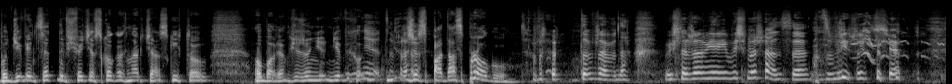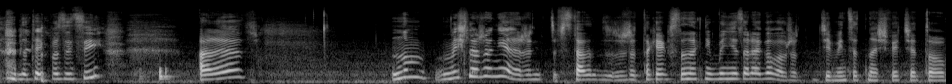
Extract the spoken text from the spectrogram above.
bo 900 w świecie w skokach narciarskich, to obawiam się, że nie, nie wychodzi, Nie, że spada z progu. to, pra- to prawda. Myślę, że mielibyśmy szansę zbliżyć się do tej pozycji, ale no, myślę, że nie, że, Stan- że tak jak w Stanach nikt by nie zareagował, że 900 na świecie to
